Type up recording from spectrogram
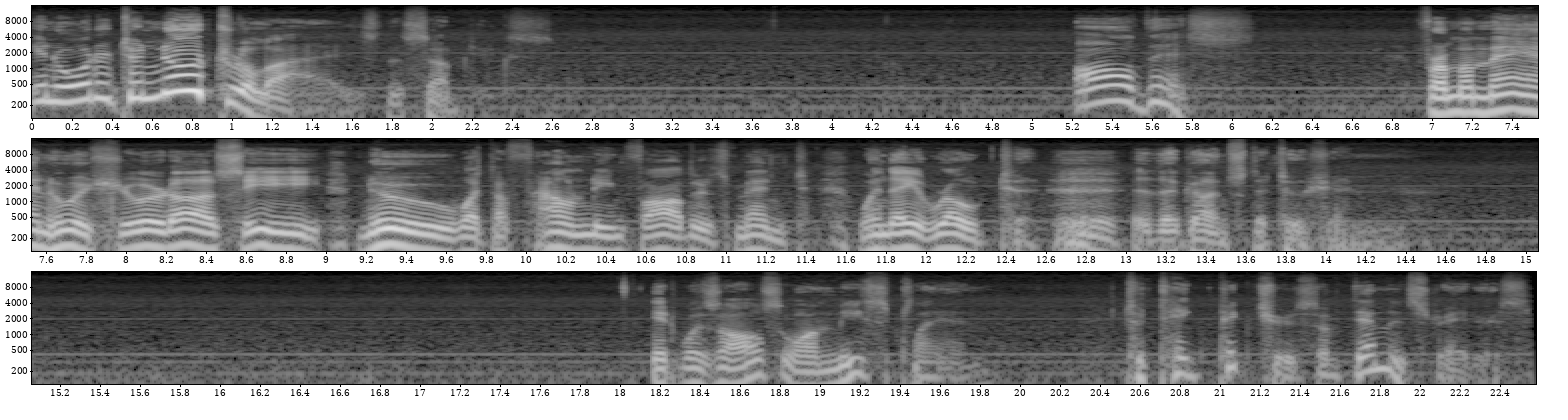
in order to neutralize the subjects. all this from a man who assured us he knew what the founding fathers meant when they wrote the Constitution. It was also a Meese plan to take pictures of demonstrators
